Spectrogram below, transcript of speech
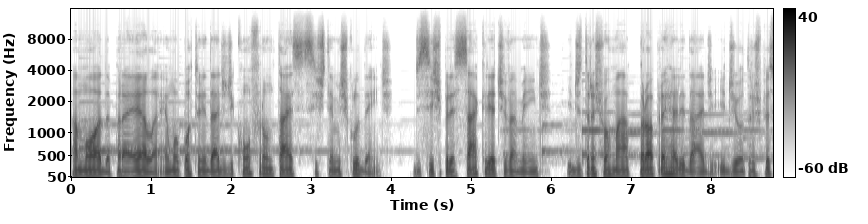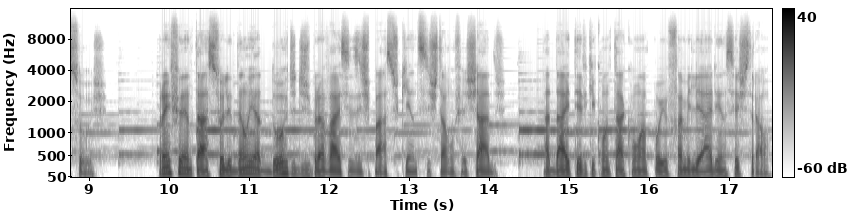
A moda, para ela, é uma oportunidade de confrontar esse sistema excludente, de se expressar criativamente e de transformar a própria realidade e de outras pessoas. Para enfrentar a solidão e a dor de desbravar esses espaços que antes estavam fechados, a Dai teve que contar com um apoio familiar e ancestral.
